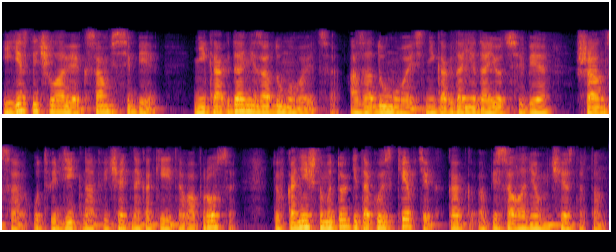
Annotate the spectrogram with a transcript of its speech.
И если человек сам в себе никогда не задумывается, а задумываясь, никогда не дает себе шанса утвердительно отвечать на какие-то вопросы, то в конечном итоге такой скептик, как писал о нем Честертон,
